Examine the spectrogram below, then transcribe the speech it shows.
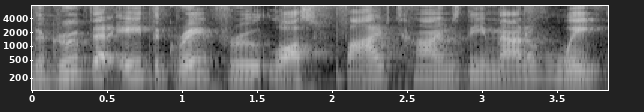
The group that ate the grapefruit lost five times the amount of weight.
